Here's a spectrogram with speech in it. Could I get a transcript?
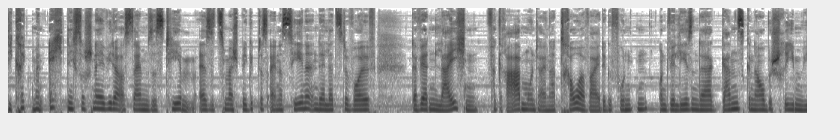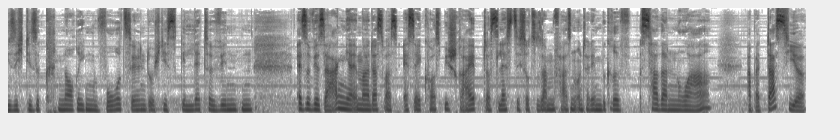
die kriegt man echt nicht so schnell wieder aus seinem System. Also zum Beispiel gibt es eine Szene in Der letzte Wolf, da werden Leichen vergraben unter einer Trauerweide gefunden und wir lesen da ganz genau beschrieben, wie sich diese knorrigen Wurzeln durch die Skelette winden. Also wir sagen ja immer, das, was S.A. Cosby schreibt, das lässt sich so zusammenfassen unter dem Begriff Southern Noir. Aber das hier,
